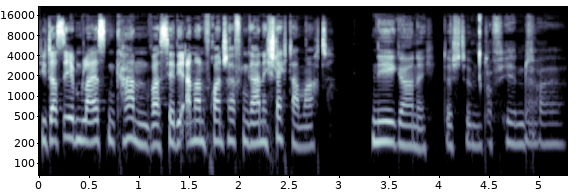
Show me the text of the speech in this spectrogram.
die das eben leisten kann, was ja die anderen Freundschaften gar nicht schlechter macht. Nee, gar nicht. Das stimmt. Auf jeden ja. Fall.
